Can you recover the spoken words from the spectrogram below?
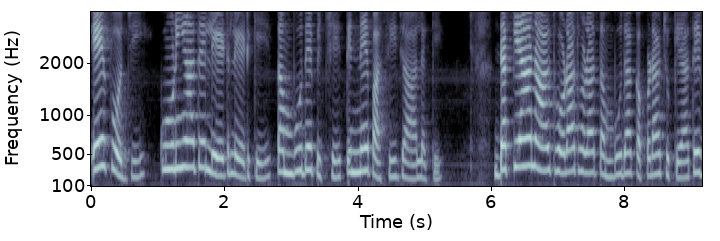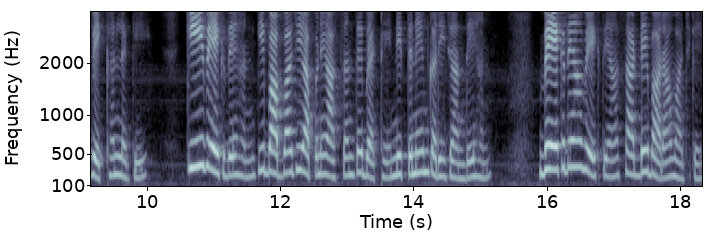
ਇਹ ਫੌਜੀ ਕੂਣੀਆਂ ਤੇ ਲੇਟ-ਲੇਟ ਕੇ ਤੰਬੂ ਦੇ ਪਿੱਛੇ ਤਿੰਨੇ ਪਾਸੇ ਜਾ ਲੱਗੇ। ਡੱਕਿਆਂ ਨਾਲ ਥੋੜਾ-ਥੋੜਾ ਤੰਬੂ ਦਾ ਕੱਪੜਾ ਚੁੱਕਿਆ ਤੇ ਵੇਖਣ ਲੱਗੇ। ਕੀ ਵੇਖਦੇ ਹਨ ਕਿ ਬਾਬਾ ਜੀ ਆਪਣੇ ਆਸਨ ਤੇ ਬੈਠੇ ਨਿਤਨੇਮ ਕਰੀ ਜਾਂਦੇ ਹਨ। ਵੇਖਦਿਆਂ ਵੇਖਦਿਆਂ 12:30 ਵੱਜ ਗਏ।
